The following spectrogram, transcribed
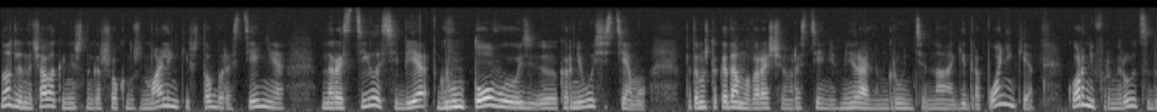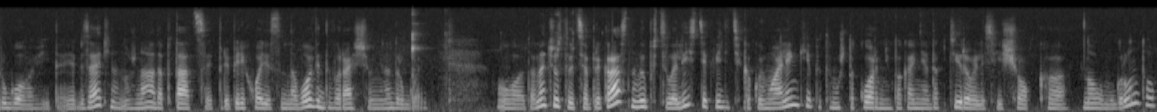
но для начала, конечно, горшок нужен маленький, чтобы растение нарастило себе грунтовую э, корневую систему, потому что когда мы выращиваем растение в минеральном грунте на гидропонике, корни формируются другого вида, и обязательно нужна адаптация при переходе с одного вида выращивания на другой. Вот. Она чувствует себя прекрасно, выпустила листик, видите, какой маленький, потому что корни пока не адаптировались еще к новому грунту.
